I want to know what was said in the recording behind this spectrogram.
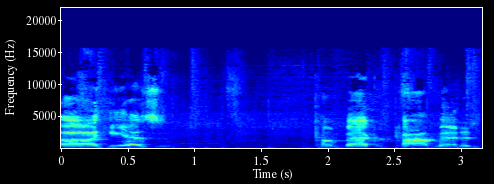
uh, he hasn't come back or commented.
